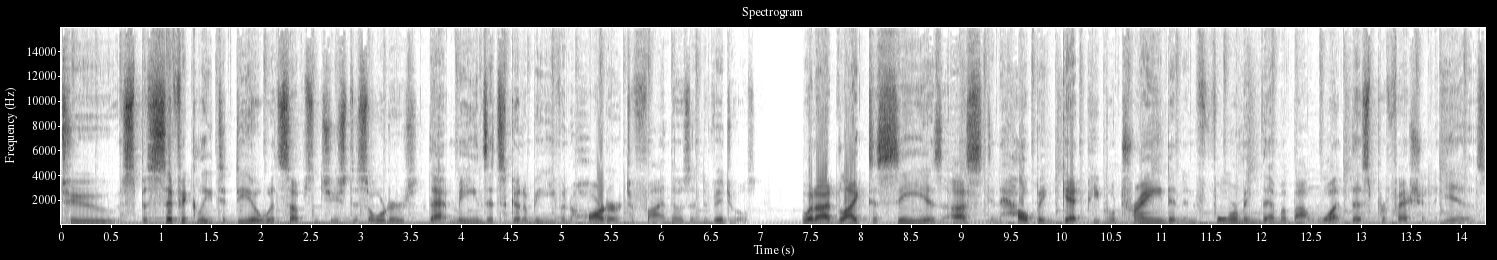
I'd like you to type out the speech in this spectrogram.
to specifically to deal with substance use disorders, that means it's going to be even harder to find those individuals. What I'd like to see is us in helping get people trained and informing them about what this profession is.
